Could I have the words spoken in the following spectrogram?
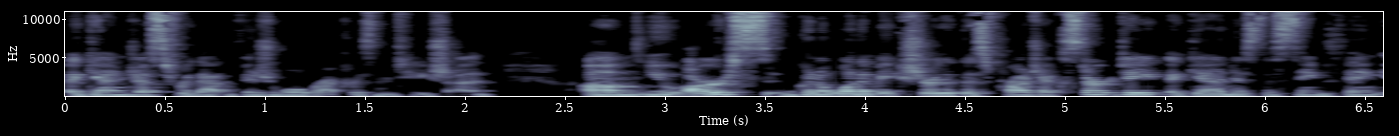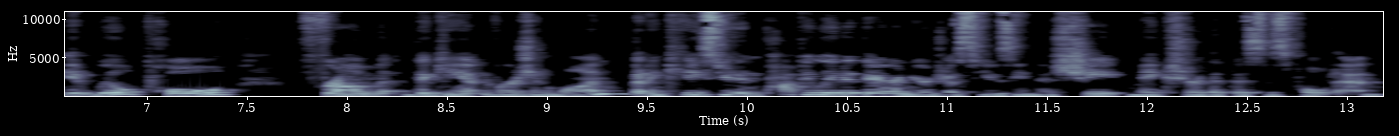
again, just for that visual representation. Um, you are going to want to make sure that this project start date, again, is the same thing. It will pull from the Gantt version 1, but in case you didn't populate it there and you're just using this sheet, make sure that this is pulled in.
